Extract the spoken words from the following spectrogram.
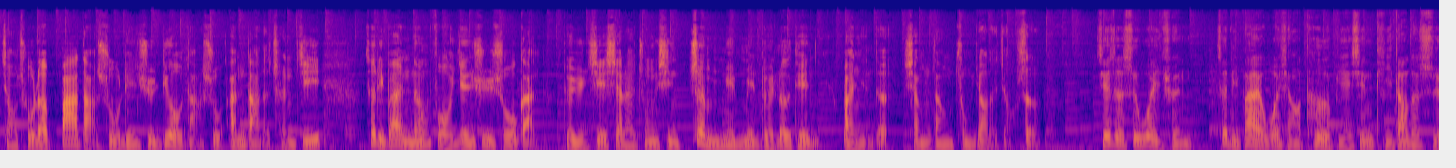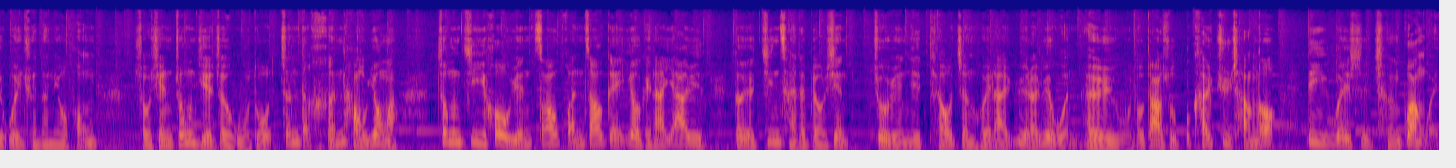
缴出了八打数连续六打数安打的成绩。这礼拜能否延续手感，对于接下来中信正面面对乐天。扮演的相当重要的角色。接着是魏权，这礼拜我想要特别先提到的是魏权的牛棚。首先，终结者五夺真的很好用啊，中继后援招还招给，又给他押韵，都有精彩的表现。救援也调整回来，越来越稳。哎，五夺大叔不开剧场喽。第一位是陈冠伟，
